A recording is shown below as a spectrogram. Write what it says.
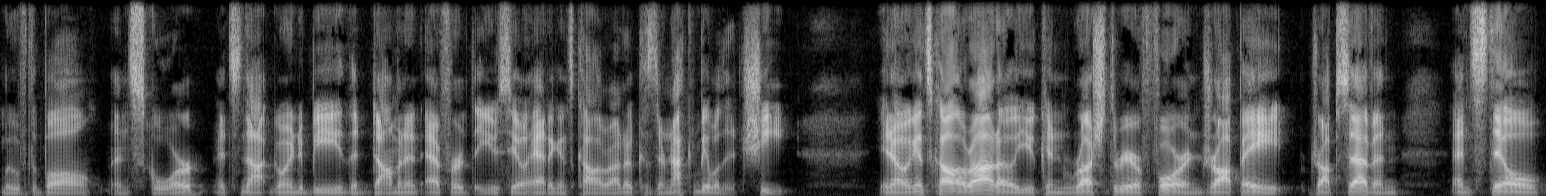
move the ball and score. It's not going to be the dominant effort that UCLA had against Colorado because they're not going to be able to cheat. You know, against Colorado, you can rush three or four and drop eight, drop seven, and still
